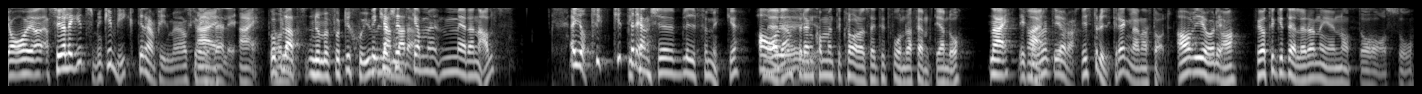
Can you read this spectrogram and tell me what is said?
ja, jag- alltså jag lägger inte så mycket vikt i den filmen, jag ska vara Nej, ärlig. nej, På plats nummer 47 Vi kanske inte ska den. med, med den alls. Nej, jag tycker inte Det det. kanske blir för mycket Ja, med den, eh, för den kommer inte klara sig till 250 ändå. Nej, det kommer Nej. jag inte göra. Vi stryker Änglarnas stad. Ja, vi gör det. Ja, för jag tycker inte heller den är något att ha så.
